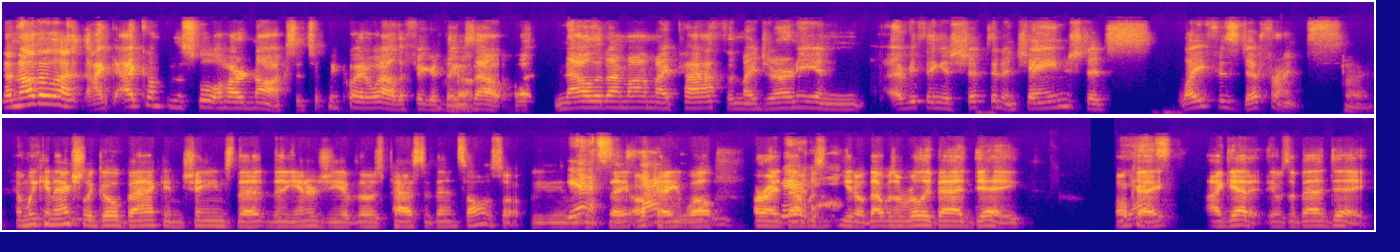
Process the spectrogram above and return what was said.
another lesson, I, I come from the school of hard knocks. It took me quite a while to figure things out. But now that I'm on my path and my journey and everything has shifted and changed, it's life is different. Right. And we can actually go back and change that the energy of those past events also. We, we can say, exactly. okay, well, all right, that was, that. you know, that was a really bad day. Okay, Yes. I get it. It was a bad day.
